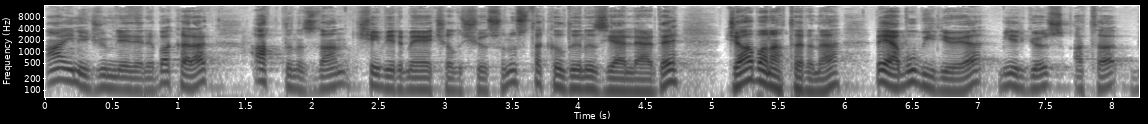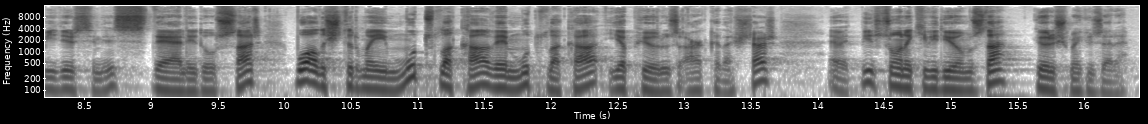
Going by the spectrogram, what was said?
aynı cümleleri bakarak aklınızdan çevirmeye çalışıyorsunuz. Takıldığınız yerlerde cevap anahtarına veya bu videoya bir göz atabilirsiniz değerli dostlar. Bu alıştırmayı mutlaka ve mutlaka yapıyoruz arkadaşlar. Evet bir sonraki videomuzda görüşmek üzere.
